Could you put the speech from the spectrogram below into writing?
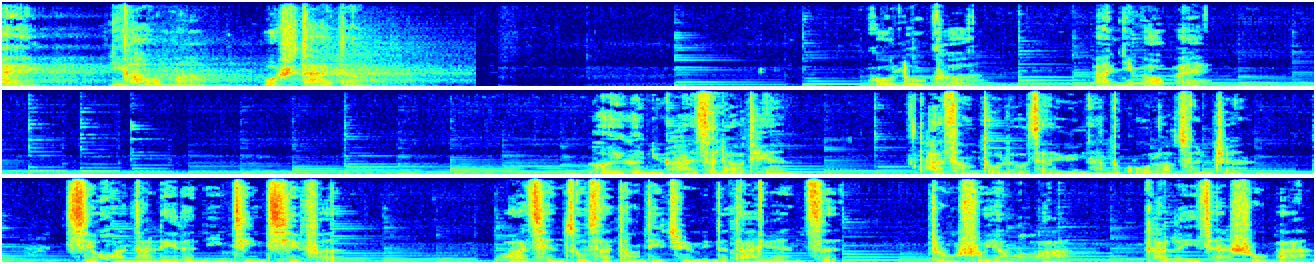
嘿，你好吗？我是台灯。过路客，爱你宝贝。和一个女孩子聊天，她曾逗留在云南的古老村镇，喜欢那里的宁静气氛，花钱租下当地居民的大院子，种树养花，开了一家书吧。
